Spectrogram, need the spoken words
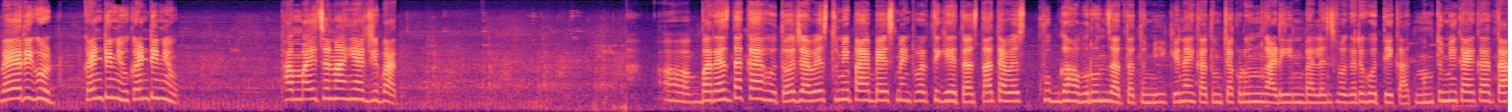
व्हेरी गुड कंटिन्यू कंटिन्यू थांबायचं नाही अजिबात. बऱ्याचदा काय होतं ज्यावेळेस तुम्ही पाय बेसमेंटवरती घेत असता त्यावेळेस खूप घाबरून जाता तुम्ही की नाही का तुमच्याकडून गाडी इनबॅलन्स वगैरे होते का? मग तुम्ही काय करता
